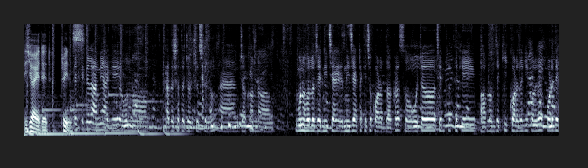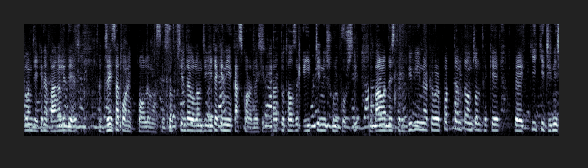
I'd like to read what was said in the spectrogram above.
ডিজায়ারের প্রিন্স। আমি আগে অন্য কাজের সাথে জড়িত ছিলাম যখন মনে হলো যে নিচে, নিজে একটা কিছু করার দরকার সো ওইটা চিন্তা থেকেই ভাবলাম যে কি করা যায়, কি করা যায়। পরে দেখলাম যে এখানে বাঙালিদের ড্রেস আপ অনেক প্রবলেম আছে সো চিন্তা করলাম যে এটাকে নিয়ে কাজ করা যায় কিনা। টু থাউজেন্ড শুরু করছি। বাংলাদেশ থেকে বিভিন্ন একেবারে প্রত্যন্ত অঞ্চল থেকে কি কি জিনিস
